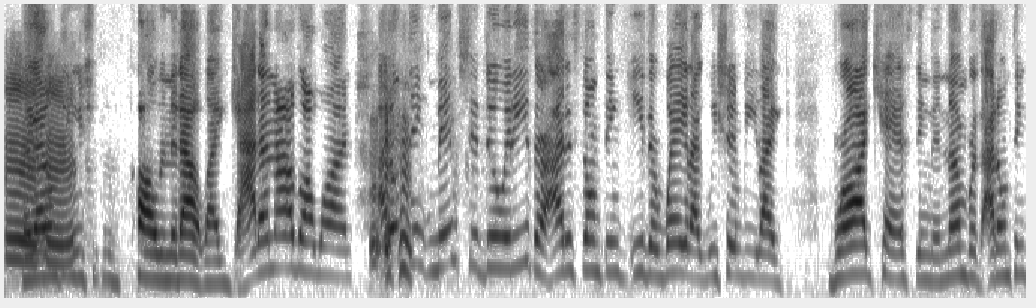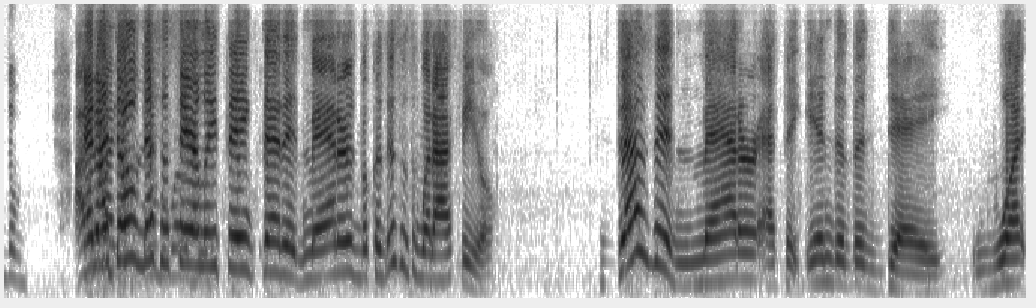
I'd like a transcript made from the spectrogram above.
Like I don't think mm-hmm. you should be calling it out like got another one. I don't think men should do it either. I just don't think either way. Like we shouldn't be like broadcasting the numbers. I don't think the. and I like don't the Amber Rose- necessarily think that it matters because this is what I feel. Does it matter at the end of the day what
